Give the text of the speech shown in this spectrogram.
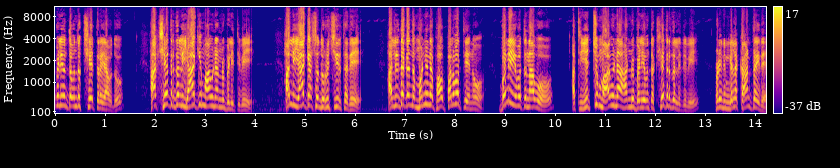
ಬೆಳೆಯುವಂತ ಒಂದು ಕ್ಷೇತ್ರ ಯಾವುದು? ಆ ಕ್ಷೇತ್ರದಲ್ಲಿ ಯಾಕೆ ಮಾವಿನ ಹಣ್ಣು ಬೆಳಿತೀವಿ? ಅಲ್ಲಿ ಯಾಕೆ ಅಷ್ಟೊಂದು ರುಚಿ ಇರ್ತದೆ? ಅಲ್ಲಿರ್ತಕ್ಕಂಥ ಮಣ್ಣಿನ ಫಲವತ್ತೇನು? ಬನ್ನಿ, ಇವತ್ತು ನಾವು ಅತಿ ಹೆಚ್ಚು ಮಾವಿನ ಹಣ್ಣು ಬೆಳೆಯುವಂತ ಕ್ಷೇತ್ರದಲ್ಲಿದ್ದೀವಿ. ನೋಡಿ, ನಿಮ್ಗೆಲ್ಲ ಕಾಣ್ತಾ ಇದೆ.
